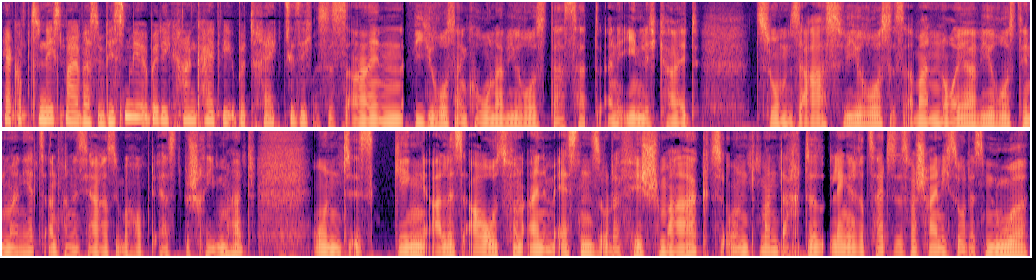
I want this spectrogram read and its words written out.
Jakob, zunächst mal, was wissen wir über die Krankheit? Wie überträgt sie sich? Es ist ein Virus, ein Coronavirus, das hat eine Ähnlichkeit zum SARS-Virus, ist aber ein neuer Virus, den man jetzt Anfang des Jahres überhaupt erst beschrieben hat. Und es ging alles aus von einem Essens- oder Fischmarkt und man dachte längere Zeit ist es wahrscheinlich so, dass nur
